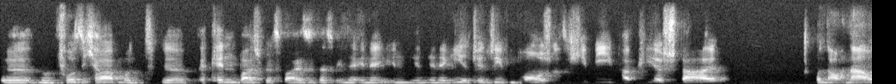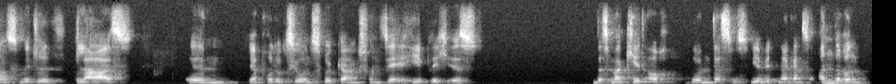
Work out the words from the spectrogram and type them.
äh, nun vor sich haben. Und wir erkennen beispielsweise, dass in, der, in, in energieintensiven Branchen, also Chemie, Papier, Stahl und auch Nahrungsmittel, Glas, ähm, der Produktionsrückgang schon sehr erheblich ist. Und das markiert auch, ähm, dass wir mit einer ganz anderen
